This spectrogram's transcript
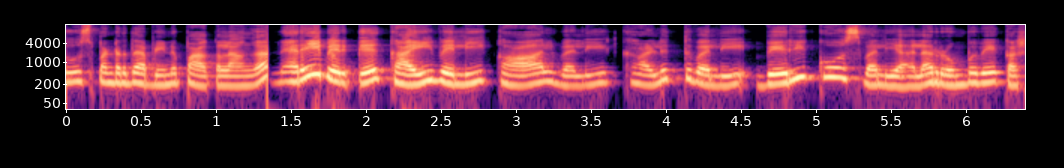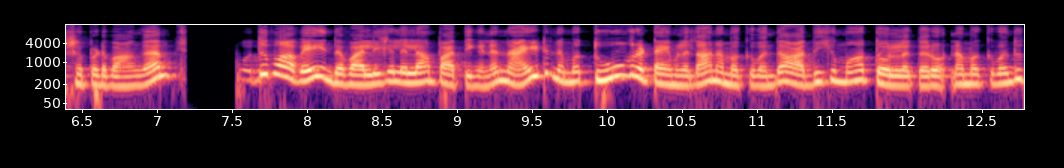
யூஸ் பண்ணுறது அப்படின்னு பார்க்கலாங்க. நிறைய பேருக்கு கை வலி கால் வலி கழுத்து வலி வெரிகோஸ் வலியால் ரொம்பவே கஷ்டப்படுவாங்க. பொதுவாகவே இந்த வலிகள் எல்லாம் பார்த்தீங்கன்னா நைட்டு நம்ம தூங்குற டைமில் தான் நமக்கு வந்து அதிகமாக தொல்லை தரும். நமக்கு வந்து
